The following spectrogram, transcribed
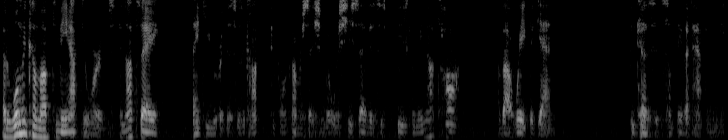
had a woman come up to me afterwards and not say, thank you, or this was an con- important conversation, but what she said is, is, please, can we not talk about rape again? Because it's something that happened to me.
